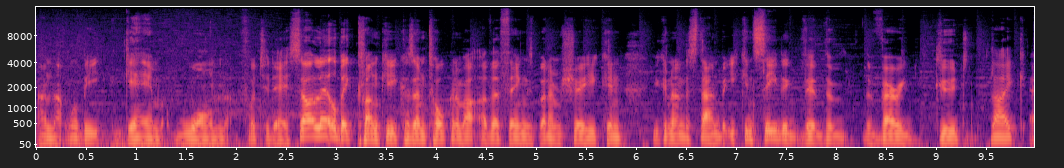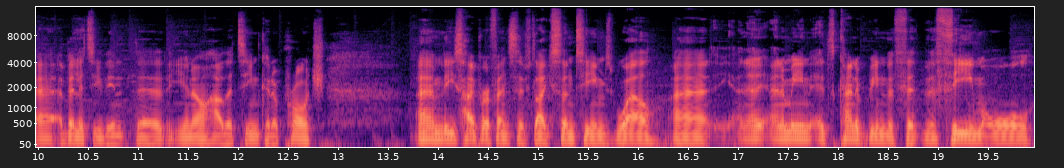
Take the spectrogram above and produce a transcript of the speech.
and that will be game one for today. So a little bit clunky because i'm talking about other things but i'm sure you can you can understand. But you can see the the the, the very good like uh, ability the, the you know how the team can approach um, these hyper offensive like Sun teams well. Uh, and, and, I mean, it's kind of been the th the theme all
